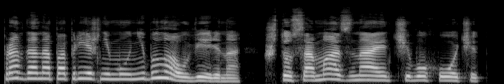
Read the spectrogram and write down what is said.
Правда, она по-прежнему не была уверена, что сама знает, чего хочет,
